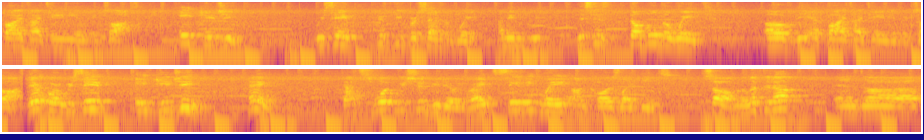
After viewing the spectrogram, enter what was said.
FI titanium exhaust. 8 kg. We save 50% of weight. I mean, we, this is double the weight of the FI titanium exhaust. Therefore, we saved 8 kg. Hey, that's what we should be doing, right? Saving weight on cars like these. So I'm gonna lift it up and uh,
